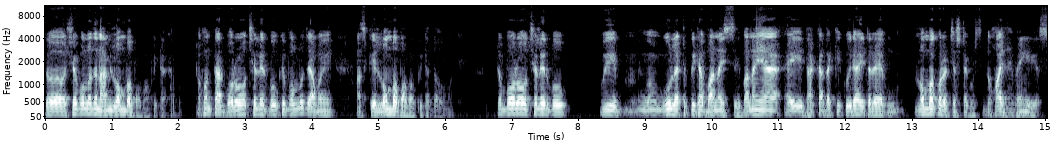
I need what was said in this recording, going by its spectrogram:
তো সে বলল যে, না, আমি লম্বা বাবা পিঠা খাব। তখন তার বড় ছেলের বউকে বলল যে আমি আজকে লম্বা বাবা পিঠা দাও আমাকে। তো বড় ছেলের বউ ওই গোল একটা পিঠা বানাইছে, বানাইয়া এই ধাক্কা ধাক্কি কইরা এটারে লম্বা করার চেষ্টা করছে। কিন্তু হয় না ভেঙে গেছে।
